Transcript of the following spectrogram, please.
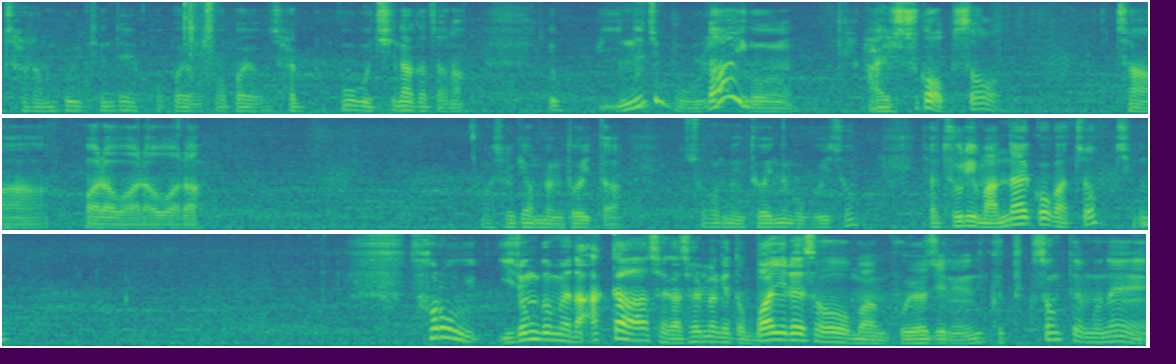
잘 안 보일 텐데 봐봐요 봐봐요. 잘 보고 지나가잖아. 이거 있는지 몰라 이거. 알 수가 없어. 자 와라 와라 와라. 아 저기 한 명 더 있다. 저기 한 명 더 있는 거 보이죠? 자 둘이 만날 것 같죠 지금 서로 이 정도면 아까 제가 설명했던 모바일에서만 보여지는 그 특성 때문에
